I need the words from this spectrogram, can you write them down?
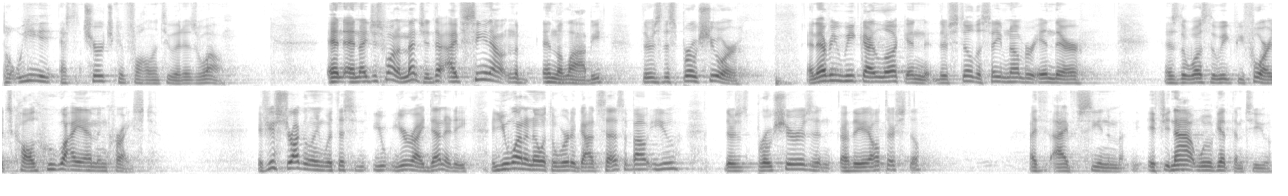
but we as the church can fall into it as well. And, and I just want to mention that I've seen out in the, in the lobby, there's this brochure. And every week I look, and there's still the same number in there as there was the week before. It's called Who I Am in Christ. If you're struggling with this, your identity, and you want to know what the Word of God says about you, there's brochures, and are they out there still? I've, I've seen them. If you're not, we'll get them to you.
